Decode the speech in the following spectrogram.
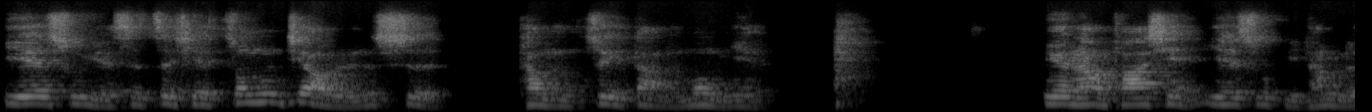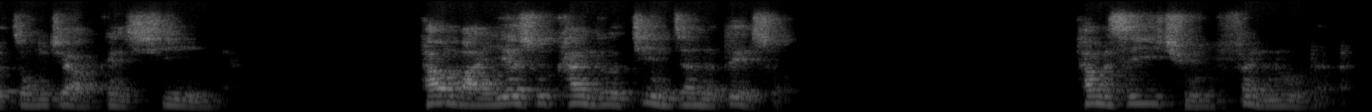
耶稣也是这些宗教人士他们最大的梦魇，因为他们发现耶稣比他们的宗教更吸引人。他们把耶稣看作竞争的对手，他们是一群愤怒的人。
